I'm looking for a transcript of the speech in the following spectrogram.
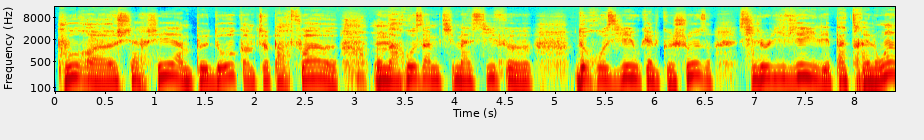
pour euh, chercher un peu d'eau quand euh, parfois euh, on arrose un petit massif de rosier ou quelque chose. Si l'olivier il est pas très loin,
